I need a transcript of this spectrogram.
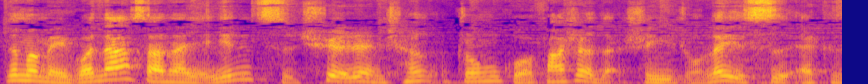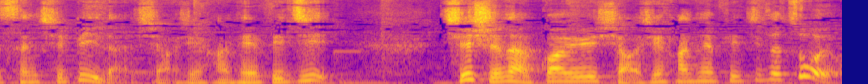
那么美国 NASA 呢也因此确认称，中国发射的是一种类似 X-37B 的小型航天飞机。其实呢，关于小型航天飞机的作用，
